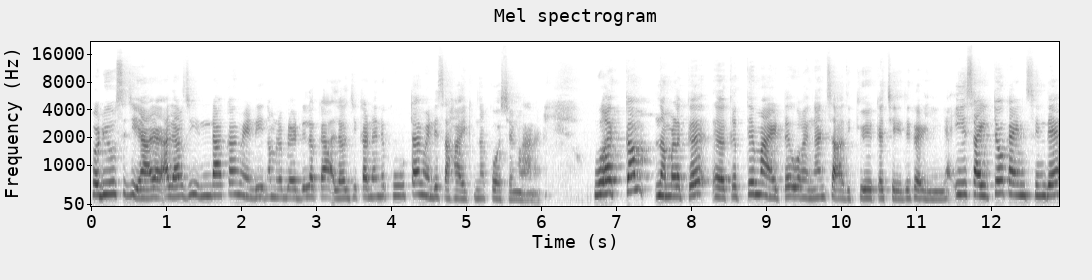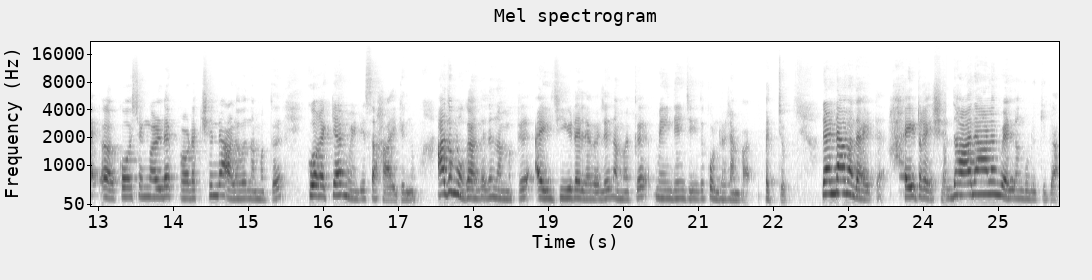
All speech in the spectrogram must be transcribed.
പ്രൊഡ്യൂസ് ചെയ്യുക അലർജി ഉണ്ടാക്കാൻ വേണ്ടി നമ്മുടെ ബ്ലഡിലൊക്കെ അലർജി കണ്ടന്റ് കൂട്ടാൻ വേണ്ടി സഹായിക്കുന്ന കോശങ്ങളാണ്. ഉറക്കം നമ്മൾക്ക് കൃത്യമായിട്ട് ഉറങ്ങാൻ സാധിക്കുകയൊക്കെ ചെയ്ത് കഴിഞ്ഞ് കഴിഞ്ഞാൽ ഈ സൈറ്റോകൈൻസിന്റെ കോശങ്ങളുടെ പ്രൊഡക്ഷന്റെ അളവ് നമുക്ക് കുറയ്ക്കാൻ വേണ്ടി സഹായിക്കുന്നു. അത് മുഖാന്തരം നമുക്ക് ഐ ജിയുടെ ലെവൽ നമുക്ക് മെയിന്റെയിൻ ചെയ്ത് കൊണ്ടുവരാൻ പറ്റും. രണ്ടാമതായിട്ട് ഹൈഡ്രേഷൻ. ധാരാളം വെള്ളം കുടിക്കുക.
